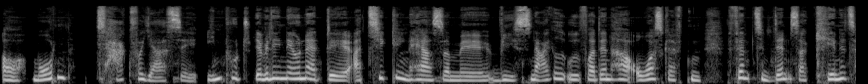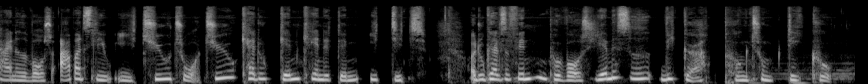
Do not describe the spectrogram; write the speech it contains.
og Morten, tak for jeres øh, input. Jeg vil lige nævne, at øh, artiklen her, som øh, vi snakkede ud fra, den har overskriften Fem tendenser kendetegnede vores arbejdsliv i 2022. Kan du genkende dem i dit? Og du kan altså finde den på vores hjemmeside vigør.dk.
